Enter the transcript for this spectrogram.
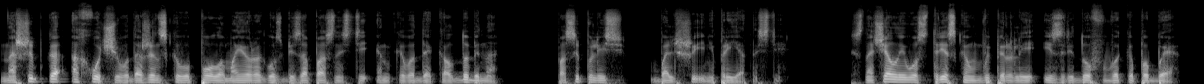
на шибко охотчего до женского пола майора госбезопасности НКВД Колдобина посыпались большие неприятности. Сначала его с треском выперли из рядов ВКПБ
